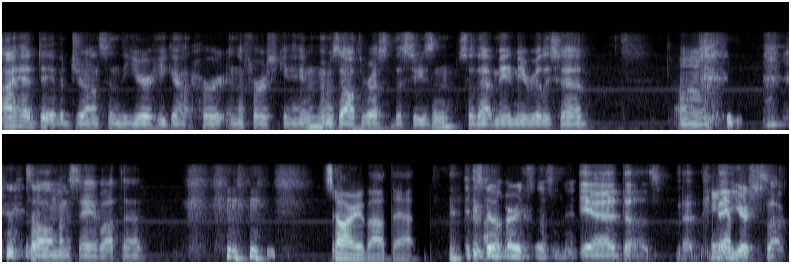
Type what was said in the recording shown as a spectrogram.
I had David Johnson the year he got hurt in the first game and was out the rest of the season, so that made me really sad. Um, that's all I'm going to say about that. Sorry about that. It still hurts, doesn't it? Yeah, it does. That, that year sucked.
